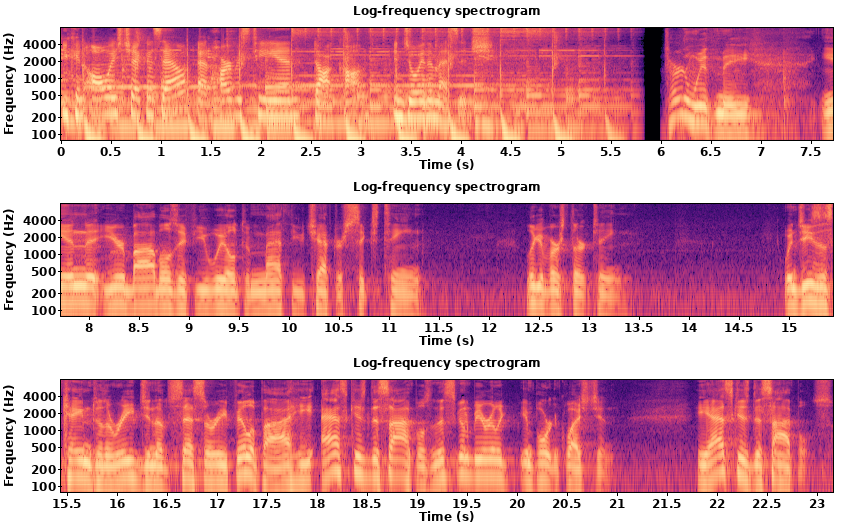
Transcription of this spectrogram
you can always check us out at harvesttn.com. Enjoy the message. Turn with me in your Bibles, if you will, to Matthew chapter 16. Look at verse 13. When Jesus came to the region of Caesarea Philippi, he asked his disciples, and this is going to be a really important question. He asked his disciples,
